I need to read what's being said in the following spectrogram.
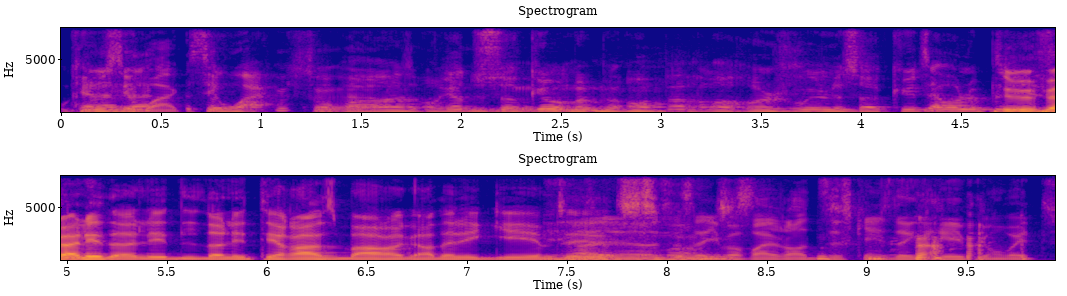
au Canada, c'est whack. c'est whack. On, on regarde du soccer, on peut, on peut vraiment rejouer le soccer. Tu sais, avoir le Tu peux plus aller dans les, dans les terrasses, bars, regarder les games. Ouais, c'est ça, il va faire genre 10-15 degrés, puis on va être.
